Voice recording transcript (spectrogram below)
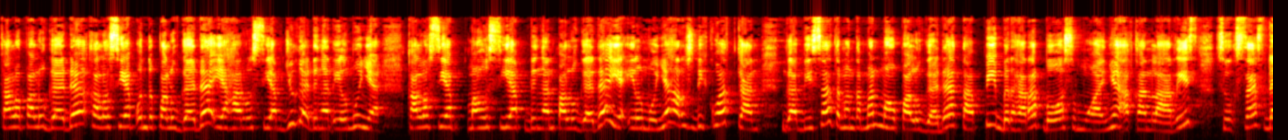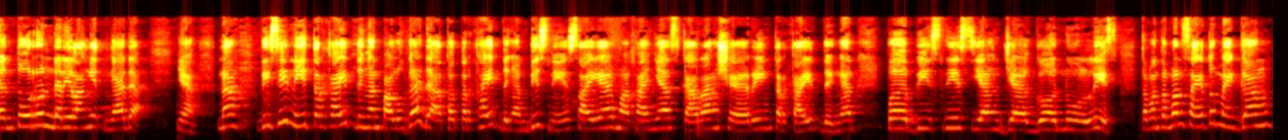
kalau palu gada, kalau siap untuk palu gada ya harus siap juga dengan ilmunya. Kalau siap mau siap dengan palu gada ya ilmunya harus dikuatkan. Gak bisa teman-teman mau palu gada tapi berharap bahwa semuanya akan laris, sukses dan turun dari langit. Nggak ada. Ya, nah di sini terkait dengan palu gada atau terkait dengan bisnis, saya makanya sekarang sharing terkait dengan pebisnis yang jago nulis. Teman-teman saya tuh megang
